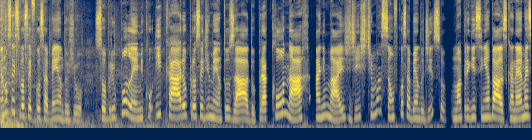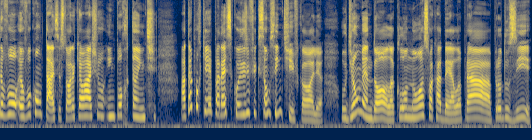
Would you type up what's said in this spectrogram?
Eu não sei se você ficou sabendo, Ju, sobre o polêmico e caro procedimento usado para clonar animais de estimação. Ficou sabendo disso? Uma preguiçinha básica, né? Mas eu vou, eu vou contar essa história que eu acho importante. Até porque parece coisa de ficção científica, olha. O John Mendola clonou a sua cadela para produzir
